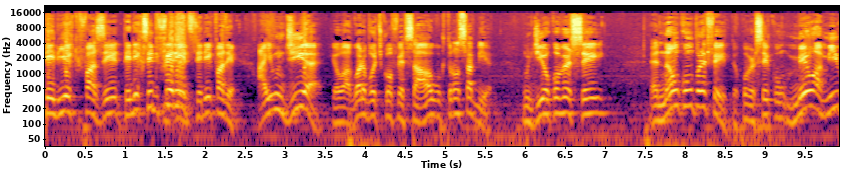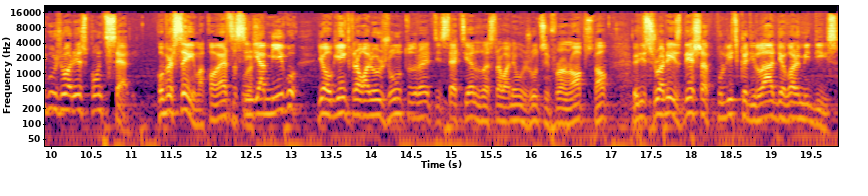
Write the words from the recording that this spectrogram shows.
teria que fazer, teria que ser diferente, teria que fazer. Aí um dia, eu agora vou te confessar algo que tu não sabia. Um dia eu conversei, é, não com o prefeito, eu conversei com meu amigo Juarez Ponticelli. Conversei, uma conversa assim de amigo e alguém que trabalhou junto durante sete anos, nós trabalhamos juntos em Florianópolis e tal. Eu disse, Juarez, deixa a política de lado e agora me diz.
